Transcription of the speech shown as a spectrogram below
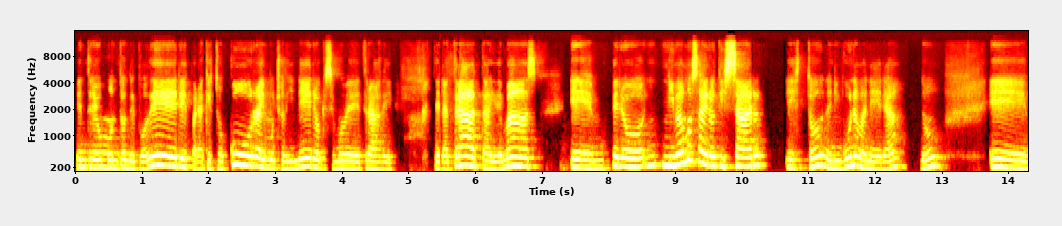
entre un montón de poderes para que esto ocurra, hay mucho dinero que se mueve detrás de, la trata y demás, eh, pero ni vamos a erotizar esto de ninguna manera, ¿no? Eh,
